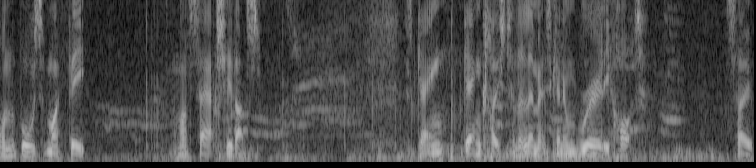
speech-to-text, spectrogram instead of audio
on the balls of my feet. And I'd say actually that's it's getting getting close to the limit. It's getting really hot. So,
